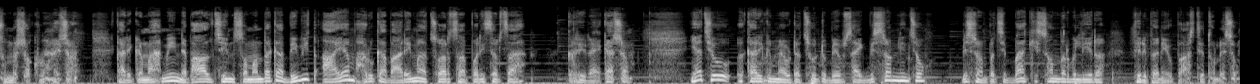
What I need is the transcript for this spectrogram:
सुन्न सक्नुहुनेछ। कार्यक्रममा हामी नेपाल चीन सम्बन्धका विविध आयामहरूका बारेमा चर्चा परिचर्चा गरिरहेका छौँ। यहाँ छेउ कार्यक्रममा एउटा छोटो व्यावसायिक विश्राम लिन्छौँ। विश्रामपछि बाँकी सन्दर्भ लिएर फेरि पनि उपस्थित हुनेछौँ।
